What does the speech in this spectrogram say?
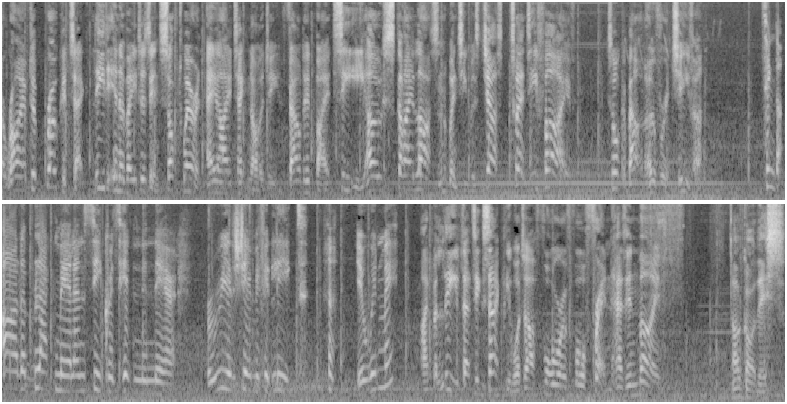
Arrived at Broca Tech, lead innovators in software and AI technology, founded by its CEO, Skye Larsen, when she was just 25. Talk about an overachiever. Think of all the blackmail and secrets hidden in there. Real shame if it leaked. you with me? I believe that's exactly what our 404 friend has in mind. I got this.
